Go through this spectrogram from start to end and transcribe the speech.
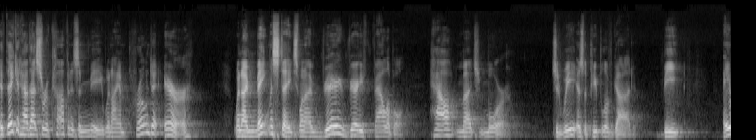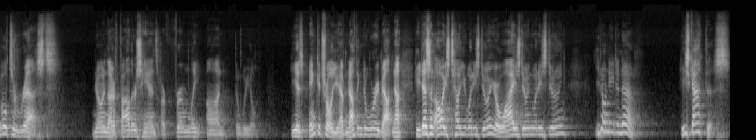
if they could have that sort of confidence in me when I am prone to error, when I make mistakes, when I'm very, very fallible, how much more should we, as the people of God, be able to rest knowing that our Father's hands are firmly on the wheel? He is in control. You have nothing to worry about. Now, He doesn't always tell you what He's doing or why He's doing what He's doing. You don't need to know. He's got this.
